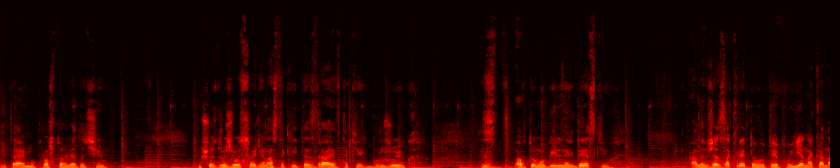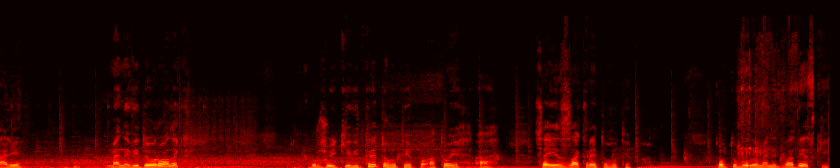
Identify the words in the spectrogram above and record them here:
вітаємо просто глядачів. Ну щось, друзі, ось сьогодні у нас такий тест-драйв таких буржуйок з автомобільних дисків, але вже закритого типу. Є на каналі в мене відеоролик буржуйки відкритого типу, а той, а це є з закритого типу. Тобто були в мене два диски.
